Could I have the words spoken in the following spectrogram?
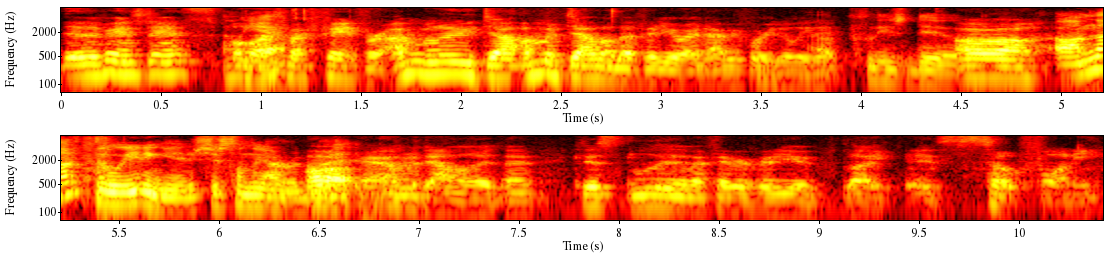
The Underpants dance? Oh, Oh, that's yeah. my favorite. I'm gonna down. I'm gonna download that video right now before you delete Uh, it. please do. Uh. I'm not deleting it. It's just something I Oh, regret. okay, I'm gonna download it then. Cause it's literally my favorite video. Like, it's so funny.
